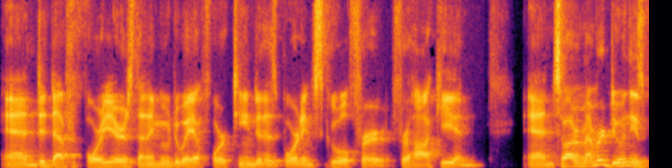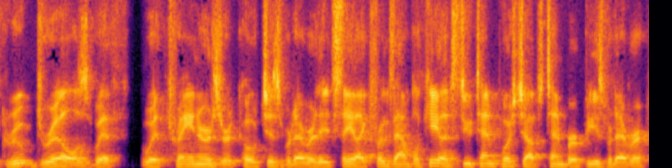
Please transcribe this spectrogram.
And did that for four years. Then I moved away at 14 to this boarding school for for hockey and and so I remember doing these group drills with with trainers or coaches, whatever. They'd say, like, for example, okay, let's do 10 push-ups, 10 burpees, whatever.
